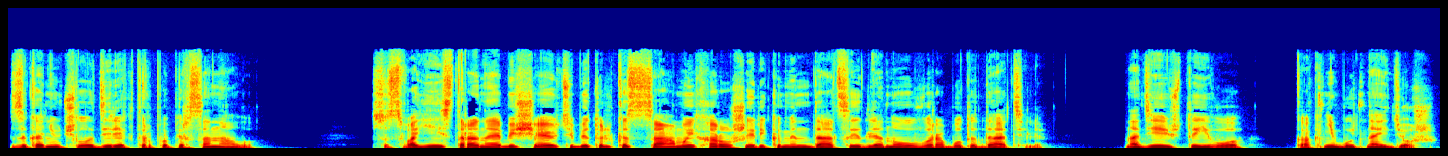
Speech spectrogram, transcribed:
Законючила директор по персоналу. Со своей стороны обещаю тебе только самые хорошие рекомендации для нового работодателя. Надеюсь, ты его как-нибудь найдешь.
